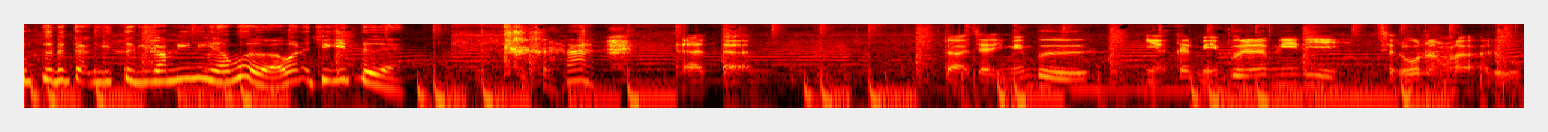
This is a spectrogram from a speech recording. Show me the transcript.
Suka dekat kita kami ni apa? Awak nak cuci kita eh? tak, tak. Tak cari member. Ingatkan member dalam ni ni. Satu orang lah. Aduh.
